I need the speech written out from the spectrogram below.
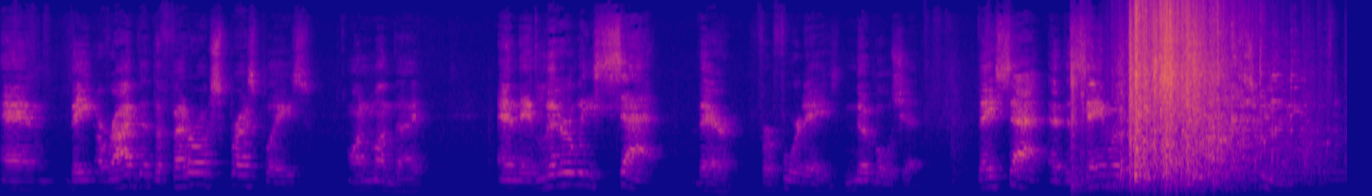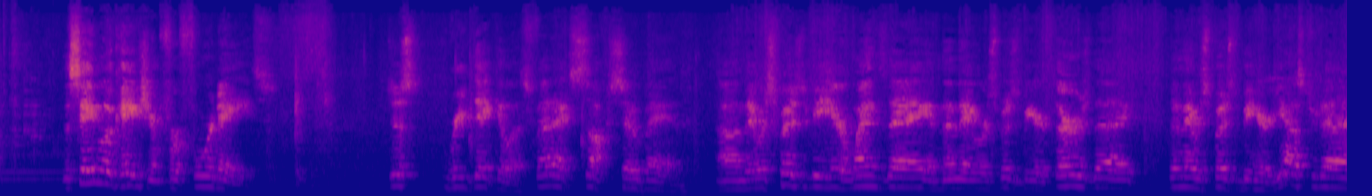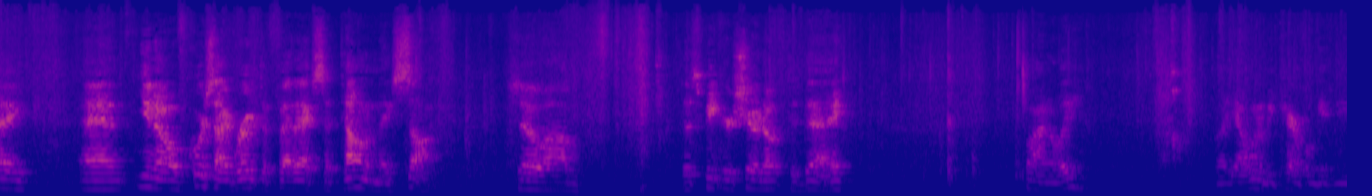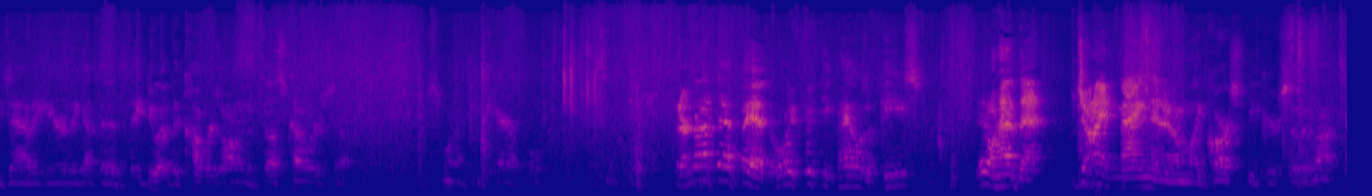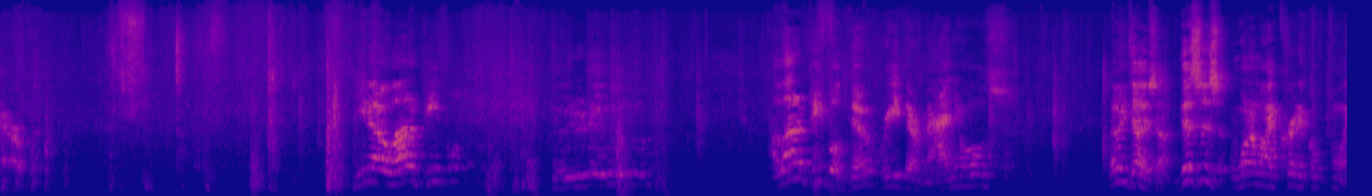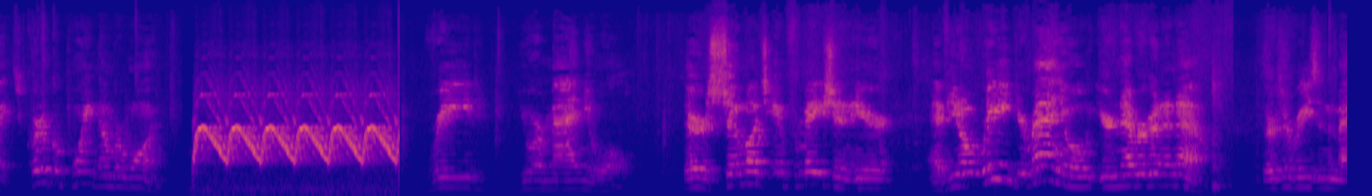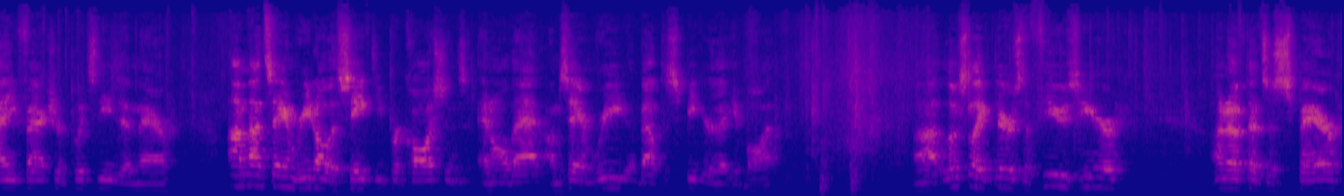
and they arrived at the Federal Express place on Monday, and they literally sat there for four days. No bullshit. They sat at the same location. Excuse me. The same location for four days. Just ridiculous. FedEx sucks so bad. Um, they were supposed to be here Wednesday, and then they were supposed to be here Thursday. Then they were supposed to be here yesterday. And, you know, of course, I wrote to FedEx telling them they suck. So, um, the speaker showed up today. Finally. But yeah, I want to be careful getting these out of here. They got the, they do have the covers on them, the dust covers, so just want to be careful. They're not that bad. They're only 50 pounds a piece. They don't have that giant magnet in them like car speakers, so they're not terrible. You know, a lot of people, a lot of people don't read their manuals. Let me tell you something. This is one of my critical points. Critical point number one. Read your manual. There's so much information in here. If you don't read your manual, you're never going to know. There's a reason the manufacturer puts these in there. I'm not saying read all the safety precautions and all that. I'm saying read about the speaker that you bought. Uh, looks like there's a fuse here. I don't know if that's a spare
